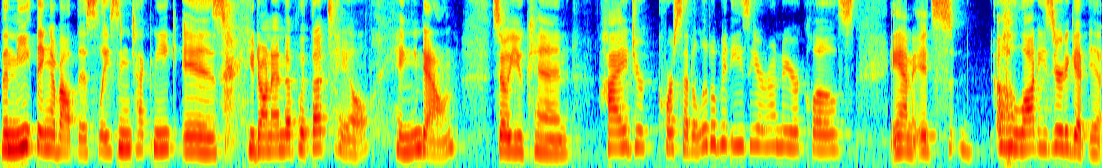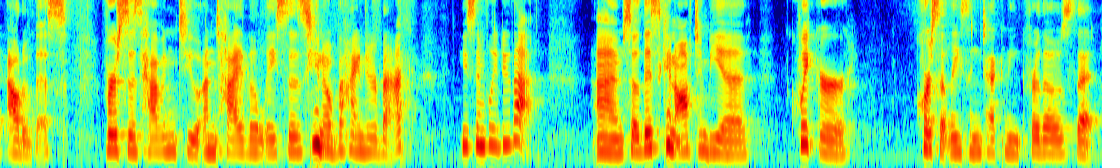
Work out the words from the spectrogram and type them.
the neat thing about this lacing technique is you don't end up with that tail hanging down. So you can hide your corset a little bit easier under your clothes and it's a lot easier to get it out of this versus having to untie the laces, you know, behind your back. You simply do that. Um, so this can often be a quicker corset lacing technique for those that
